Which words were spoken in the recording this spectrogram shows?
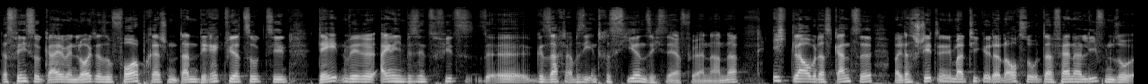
das finde ich so geil, wenn Leute so vorpreschen und dann direkt wieder zurückziehen. Daten wäre eigentlich ein bisschen zu viel äh, gesagt, aber sie interessieren sich sehr füreinander. Ich glaube, das Ganze, weil das steht in dem Artikel dann auch so unter ferner Liefen, so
